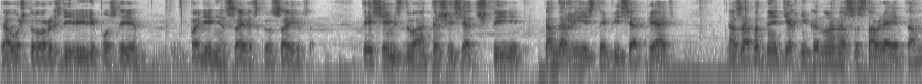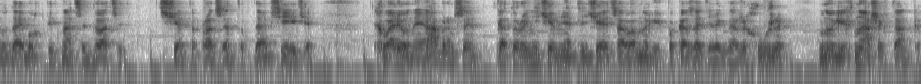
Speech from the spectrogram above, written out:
того, что разделили после падения Советского Союза. Т-72, Т-64, там даже есть Т-55. А западная техника, ну, она составляет там, ну, дай бог, 15-20 с чем-то процентов, да, все эти хваленые Абрамсы, которые ничем не отличаются, а во многих показателях даже хуже многих наших танков.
